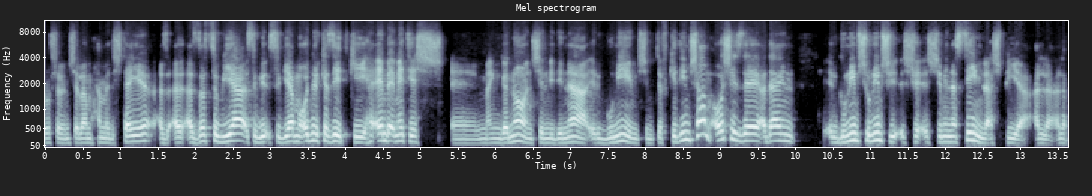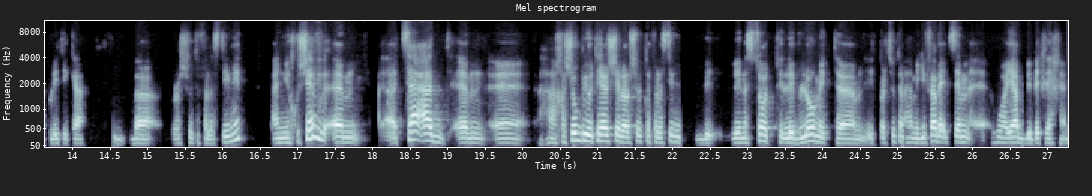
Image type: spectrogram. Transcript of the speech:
ראש הממשלה מוחמד שטייה, אז, אז זאת סוגיה, סוגיה, מאוד מרכזית, כי האם באמת יש מנגנון של מדינה, ארגונים שמתפקדים שם, או שזה עדיין ארגונים שונים ש, ש, שמנסים להשפיע על, על הפוליטיקה ברשות הפלסטינית. אני חושב, הצעד החשוב ביותר של הרשות הפלסטינית לנסות לבלום את התפרצות המגיפה בעצם הוא היה בבית לחם.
